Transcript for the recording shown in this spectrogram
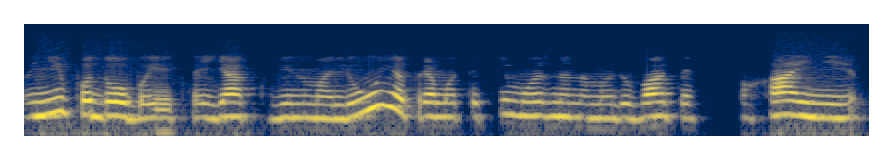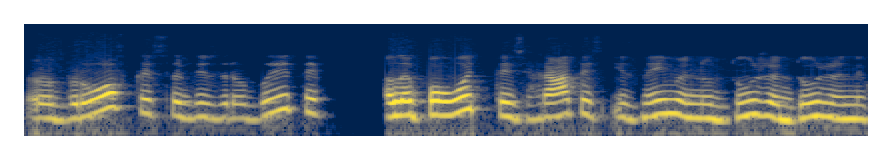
мені подобається, як він малює. Прямо такі можна намалювати охайні е, бровки собі зробити. Але погодьтесь, гратись із ними ну дуже-дуже не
